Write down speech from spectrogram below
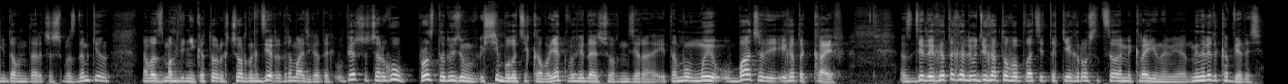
недавно дарэчы мы здымкі нават змаглі некаторых чорных дзер атрымаць гэтых у першую чаргу просто людзям усім было цікава як выглядае чорны дзіра і таму мы ўбачылі і гэта кайф. Дзеля гэтага людзі гатовы плаціць такія грошы цэлымі краінамі менавіта каб ведаць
